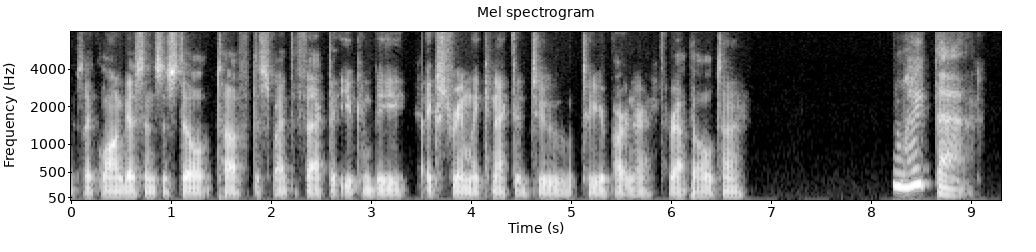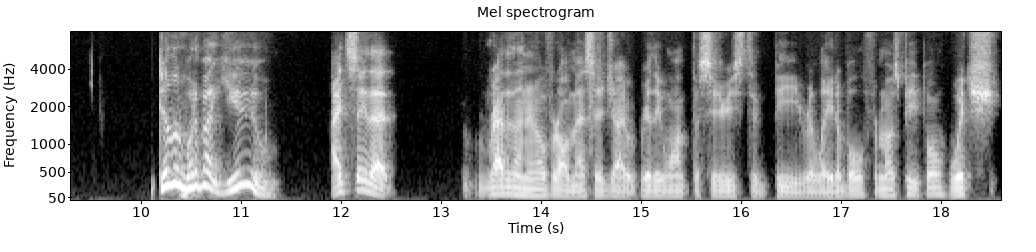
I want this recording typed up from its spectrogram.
It's like long distance is still tough, despite the fact that you can be extremely connected to to your partner throughout the whole time. I like that, Dillon. What mm-hmm. about you? I'd say that rather than an overall message, I really want the series to be relatable for most people, which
